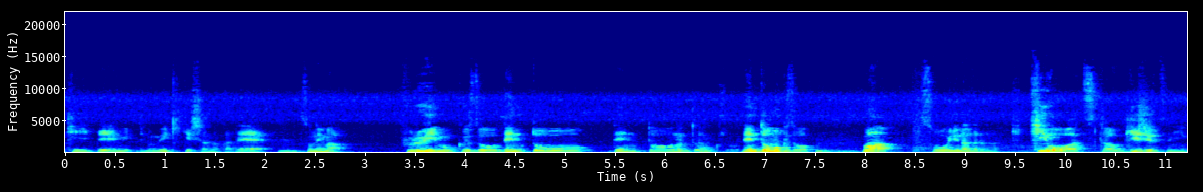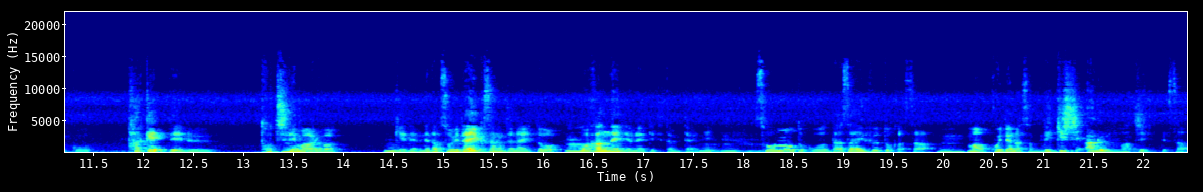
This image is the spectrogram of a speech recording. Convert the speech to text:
聞いてみ自分目利きした中で、うん。その今古い木造伝統伝統なんだ。伝統木造。伝統木造うんうん。はそういうなんだろうな木を扱う技術にこう長けてる土地でもあるわけだよね、多分そういう大工さんじゃないとうん。分かんないんだよねって言ってたみたいに、うんうんうん。そう思うとこう太宰府とかさ、うん。まあこういったようなその歴史ある町ってさ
